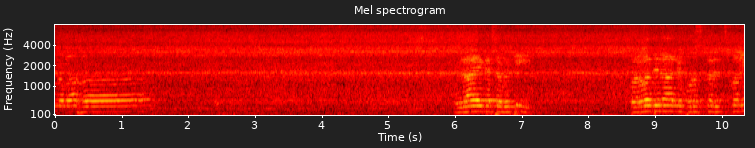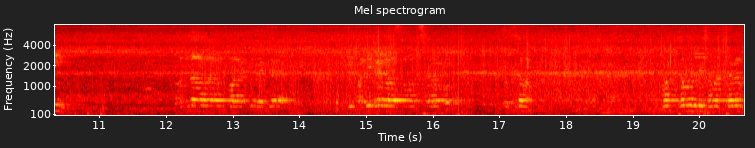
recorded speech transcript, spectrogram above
నమః వినాయక చవితి పర్వదినాన్ని పురస్కరించుకొని బృందావనం పార్కు దగ్గర ఈ పదిహేడవ సంవత్సరము ఉత్సవం మొట్టమొదటి సంవత్సరం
